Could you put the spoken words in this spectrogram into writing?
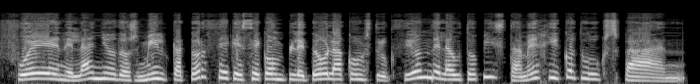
Fue en el año 2014 que se completó la construcción de la autopista México-Tuxpan.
